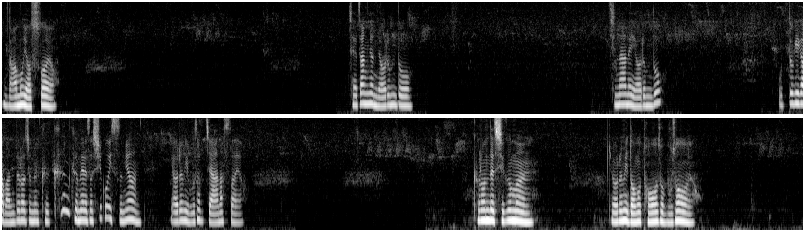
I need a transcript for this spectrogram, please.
나무였어요. 재작년 여름도 지난해 여름도 오뚜기가 만들어주는 그 큰 그늘에서 쉬고 있으면 여름이 무섭지 않았어요. 그런데 지금은 여름이 너무 더워서 무서워요.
